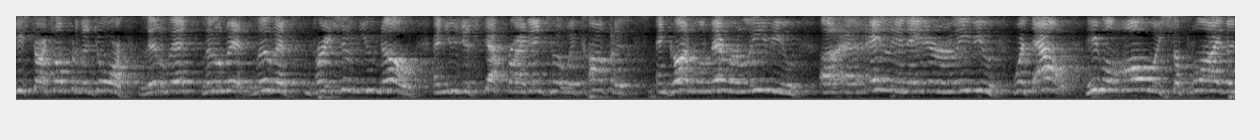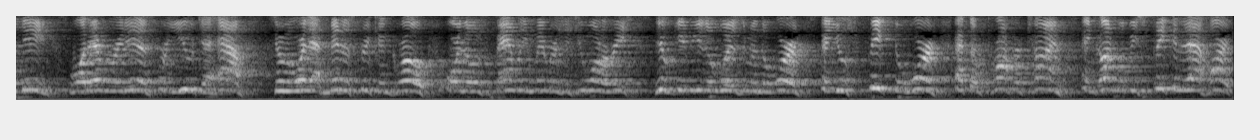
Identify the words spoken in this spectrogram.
He starts opening the door little bit, little bit, little bit, and pretty soon you know and you just step right into it with confidence. And God will never leave you uh, alienated or leave you without. He will always supply the need, whatever it is for you to have to where that ministry can grow or those family members that you want to reach. He'll give you the wisdom and the Word and you'll speak the Word at the proper time and God will be speaking to that heart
